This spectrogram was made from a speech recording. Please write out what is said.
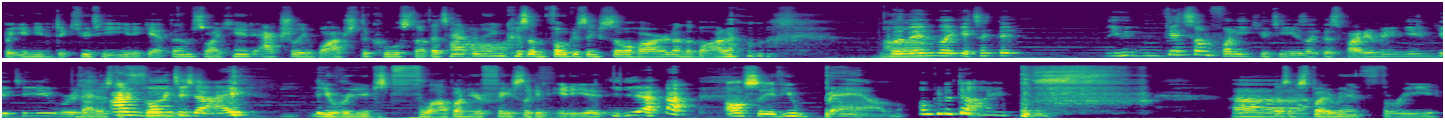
but you needed to QTE to get them, so I can't actually watch the cool stuff that's happening because I'm focusing so hard on the bottom. But Uh, then like it's like that. You get some funny QTEs like the Spider-Man game QTE where it's That just, is the I'm going to die. you where you just flop on your face like an idiot. yeah. I'll save you. Bam! I'm gonna die. Uh, It was like Spider-Man Three.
